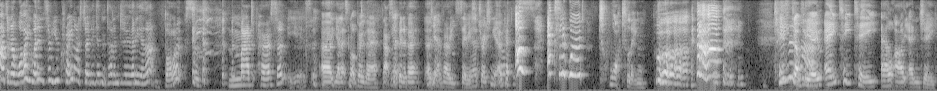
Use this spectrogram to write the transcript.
I don't know why he went into Ukraine. I certainly didn't tell him to do any of that bollocks. mad person. He is. Uh, yeah, let's not go there. That's a bit of a, a, Yeah. a very serious Yeah. situation. Yeah, okay. Oh, excellent word. Twattling. T W A T T L I N G.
